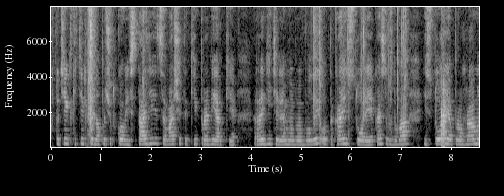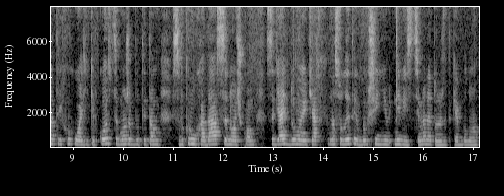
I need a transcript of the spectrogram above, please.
хто тільки-тільки на початковій стадії, це ваші такі перевірки. Родителями ви були, от така історія, якась родова історія, програма тріхугольників. Когось це може бути там свекруха, да, з синочком. Сидять, думають, як насолити бившій невістці. У мене теж таке було.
